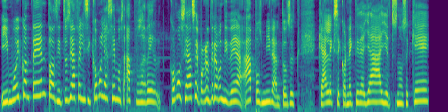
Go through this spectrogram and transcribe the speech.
y muy contentos. Y entonces ya feliz, ¿y cómo le hacemos? Ah, pues a ver, ¿cómo se hace? Porque no tenemos ni idea. Ah, pues mira, entonces que Alex se conecte de allá y entonces no sé qué.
